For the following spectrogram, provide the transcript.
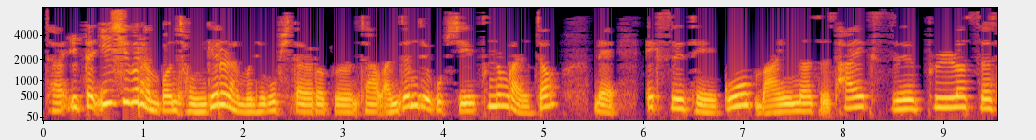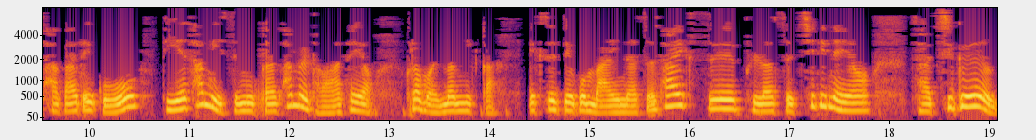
자, 일단 이 식을 한번 전개를 한번 해봅시다, 여러분. 자, 완전 제곱식 푸는 거 알죠? 네, x제곱 마이너스 4x 플러스 4가 되고 뒤에 3이 있으니까 3을 더하세요. 그럼 얼마입니까? x제곱 마이너스 4x 플러스 7이네요. 자, 지금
